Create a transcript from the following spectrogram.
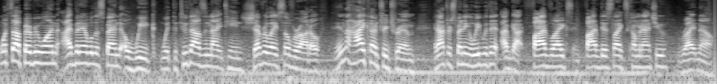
What's up everyone? I've been able to spend a week with the 2019 Chevrolet Silverado in the high country trim and after spending a week with it I've got 5 likes and 5 dislikes coming at you right now.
